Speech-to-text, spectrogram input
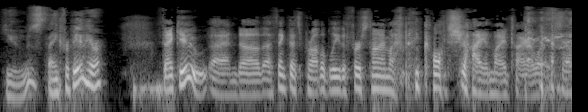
Hughes, thanks for being here. Thank you. And uh, I think that's probably the first time I've been called shy in my entire life. So.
